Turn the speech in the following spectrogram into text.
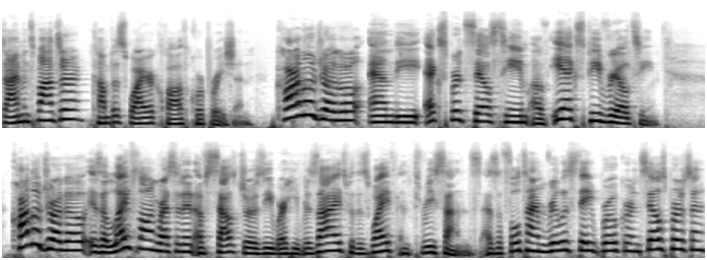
diamond sponsor, Compass Wire Cloth Corporation. Carlo Drogo and the expert sales team of eXp Realty. Carlo Drogo is a lifelong resident of South Jersey where he resides with his wife and three sons. As a full time real estate broker and salesperson,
